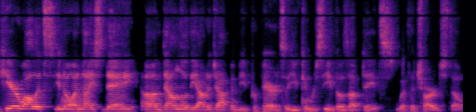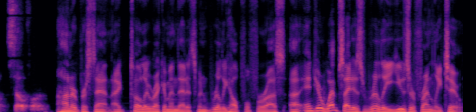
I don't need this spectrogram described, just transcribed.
here while it's you know a nice day um, download the outage app and be prepared so you can receive those updates with a charged cell, cell phone. 100% i totally recommend that. It's been really helpful for us. Uh, and your website is really user friendly too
